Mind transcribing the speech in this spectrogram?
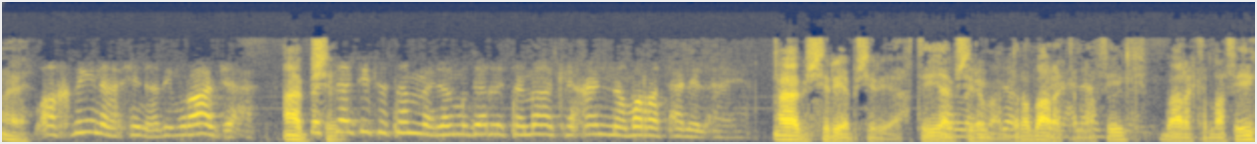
إيه. وأخذينها الحين هذه مراجعة. بس أبشر لا جيت اسمع للمدرسة ما كأن مرت على الآية. أبشري أبشري يا أختي الله أبشري يا عبد الله بارك الله فيك. بارك الله فيك.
